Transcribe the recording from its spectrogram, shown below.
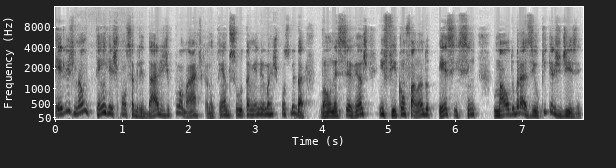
eles não têm responsabilidade diplomática, não têm absolutamente nenhuma responsabilidade. Vão nesses eventos e ficam falando, esses sim, mal do Brasil. O que, que eles dizem?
